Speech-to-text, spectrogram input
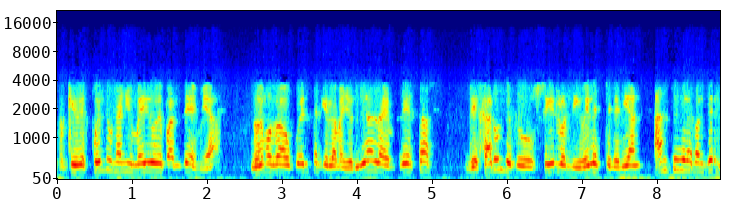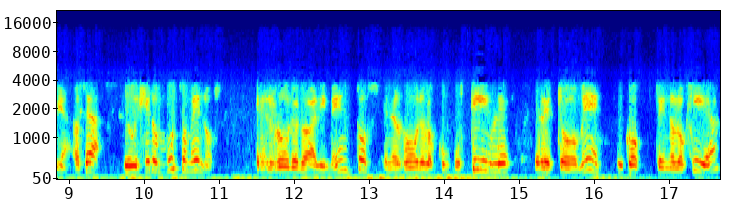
porque después de un año y medio de pandemia nos hemos dado cuenta que la mayoría de las empresas dejaron de producir los niveles que tenían antes de la pandemia. O sea, produjeron mucho menos en el rubro de los alimentos, en el rubro de los combustibles, electrodomésticos, tecnología,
